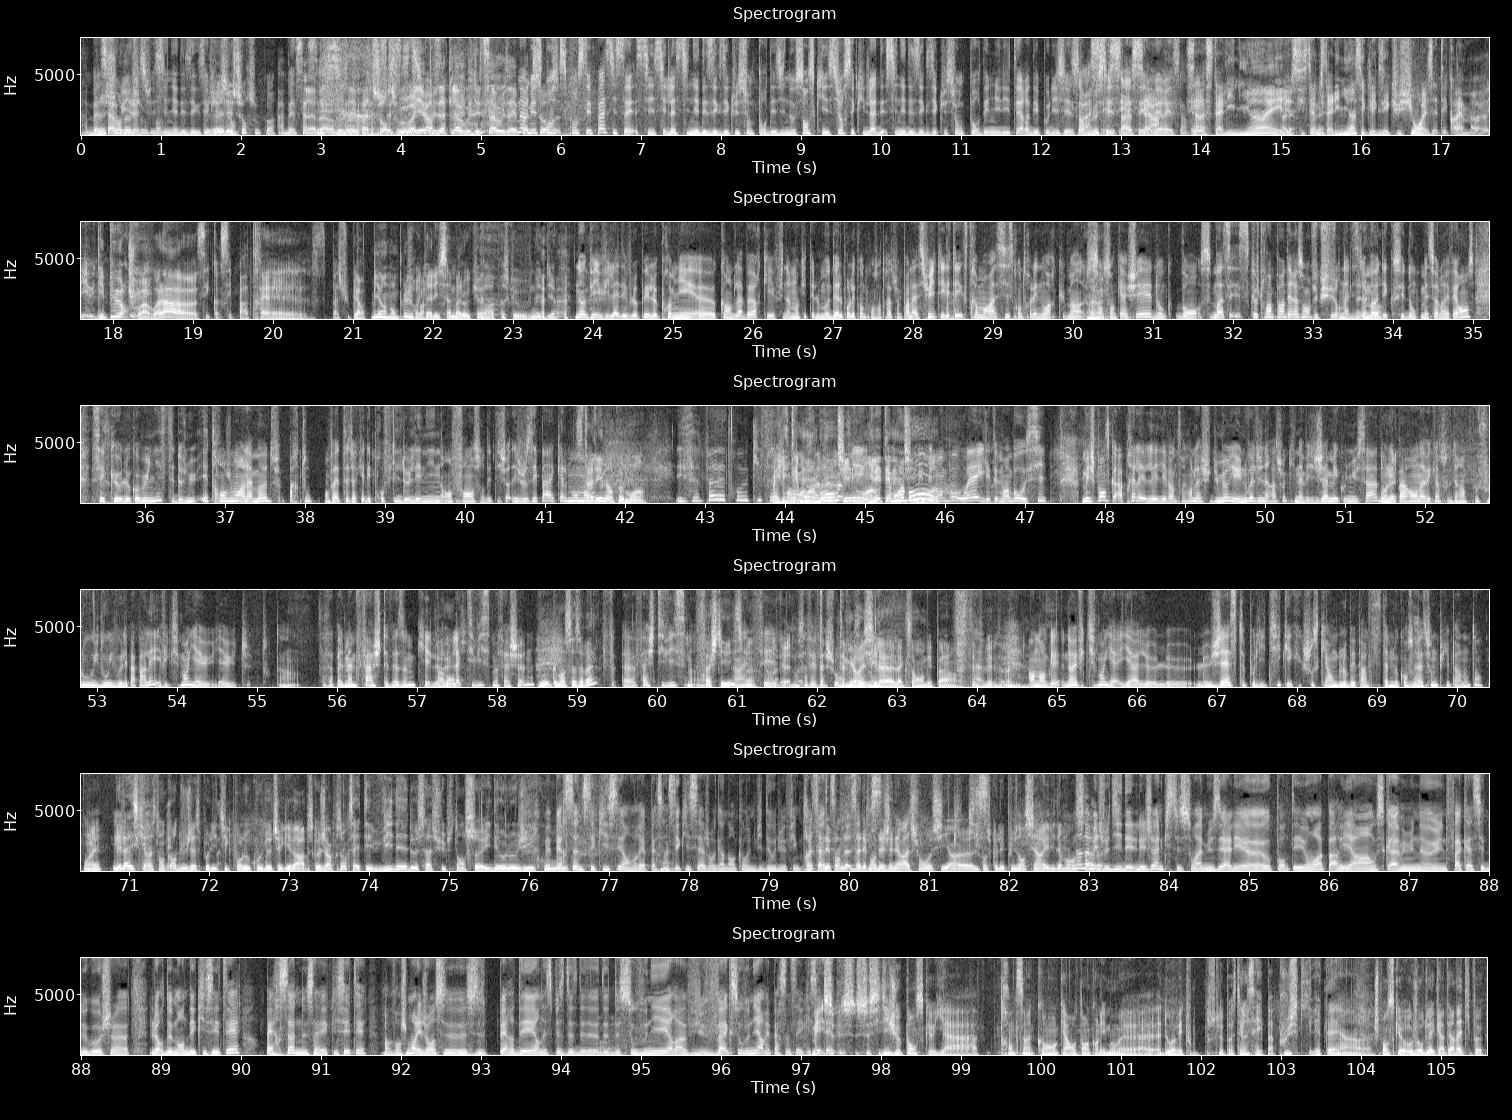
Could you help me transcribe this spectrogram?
Ah ben ça sûr oui, de il a signé des Vous avez exécutions. des sources ou pas Ah ben ça Eh c'est. ben, Vous n'avez pas de ça, source. c'est Vous voyez, sûr, vous êtes là, vous dites ça, vous n'avez pas de mais ce qu'on source. ce qu'on sait pas, si ça- si- s'il a signé des exécutions pour des innocents, ce qui est sûr, c'est qu'il a signé des exécutions pour des militaires et des policiers. Ça, on Ah, le c'est- sait, ça, c'est- avéré, ça. C'est un stalinien et Allez, le système stalinien, c'est que l'exécution, elles étaient quand même. euh, Il y a eu des purges, quoi. Voilà, euh, c'est c'est pas très, c'est pas super bien non plus. Je crois qu'Alice a mal au cœur après ce que vous venez de dire. Non, puis il a développé le premier euh, camp de labeur qui est finalement qui était le modèle pour les camps de concentration par la suite. Il était extrêmement raciste contre les Noirs cubains Ouais. sans s'en cacher. Donc bon, c'est- moi c'est ce que je trouve un peu intéressant vu que je suis journaliste de mode et que c'est donc mes seules références, c'est que le communiste est devenu étrangement à la mode partout. En fait, c'est-à-dire qu'il y a des profils de Lénine enfant sur des t-shirts et je sais pas à quel moment. Staline un peu moins. Il sait pas trop qui c'est. Mais il était moins beau. Il était moins beau. il était moins. moins beau, ouais, il était moins beau aussi. Mais je pense qu'après les, les 25 ans de la chute du mur, il y a une nouvelle génération qui n'avait jamais connu ça, dont Ouais. les parents n'avaient qu'un souvenir un peu flou, dont ils ne voulaient pas parler. Effectivement, il y a eu, il y a eu t- tout un. Ça s'appelle même fashtivism, qui est l'activisme fashion. Comment ça s'appelle euh, fashtivisme. Fashtivisme Ouais, bon, ça fait facho. T'as mieux réussi mais l'accent au départ. Ah. ouais. En anglais. Non, effectivement, il y a, il y a le, le- le geste politique et quelque chose qui est englobé par le système de consommation depuis hyper longtemps. Ouais. Mais là, est-ce qu'il reste encore du geste politique pour le coup de Che Guevara? Parce que j'ai l'impression que ça a été vidé de sa substance euh, idéologique. Mais ou- personne sait qui c'est en vrai, personne sait qui c'est. Je regarde encore une vidéo du Huffington Après, ça dépend, de- ça dépend des générations aussi. hein. qui- Je pense que les plus anciens, évidemment, Non, savent. non, mais je dis des- les jeunes qui se sont amusés à aller euh, au Panthéon à Paris 1, où c'est quand même une, une fac assez de gauche, euh, leur demander qui c'était. Personne ne savait qui c'était. Enfin, franchement, les gens se, se perdaient en espèce de, de, de- de souvenirs, vagues souvenirs, mais personne ne savait qui Mais c'était. ce- ceci dit, je pense qu'il y a 35 ans, 40 ans, quand les mômes euh, ados avaient tout le, le poster, ils ne savaient pas plus qui il était. hein. Je pense qu'aujourd'hui, avec Internet, ils peuvent.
